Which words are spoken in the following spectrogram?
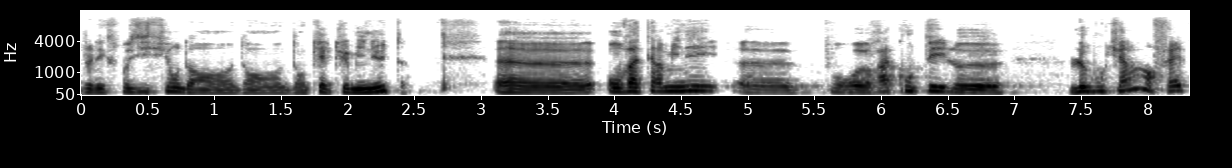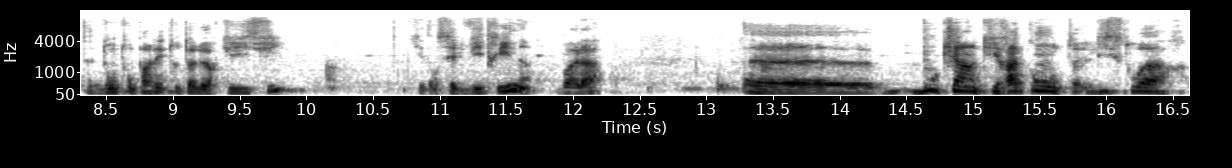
De l'exposition dans, quelques minutes. Euh, on va terminer euh, pour raconter le, bouquin, en fait, dont on parlait tout à l'heure, qui est ici, qui est dans cette vitrine. Voilà. euh, bouquin qui raconte l'histoire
